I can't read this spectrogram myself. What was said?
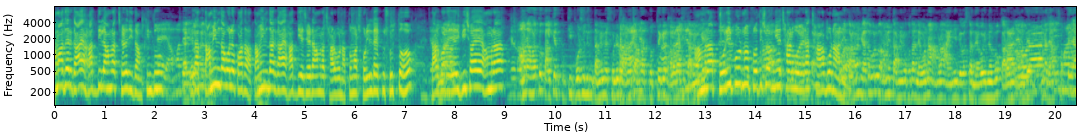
আমাদের গায়ে হাত দিলে আমরা ছেড়ে দিতাম কিন্তু একদম, এটা তামিমদা বলে কথা। তামিমদার গায়ে হাত দিয়েছে এটা আমরা ছাড়বো না। তোমার শরীরটা একটু সুস্থ হোক তারপরে এই বিষয়ে আমরা আমরা হয়তো কালকে কি পরশু দিন তামিমের শরীর ভালো আছে আমরা প্রত্যেকে ভালোবাসি তামিমকে। আমরা পরিপূর্ণ প্রতিশোধ নিয়ে ছাড়বো এটা ছাড়বো না আমি আমরা। তামিম যত বলব আমি তামিমের কথা নেব না আমরা আইনি ব্যবস্থা নেবই নেব কারণ আমাদের আমরা যা এই যা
